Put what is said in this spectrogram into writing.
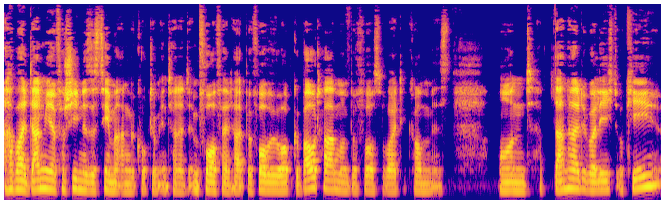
habe halt dann mir verschiedene Systeme angeguckt im Internet, im Vorfeld halt, bevor wir überhaupt gebaut haben und bevor es soweit gekommen ist. Und habe dann halt überlegt, okay,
